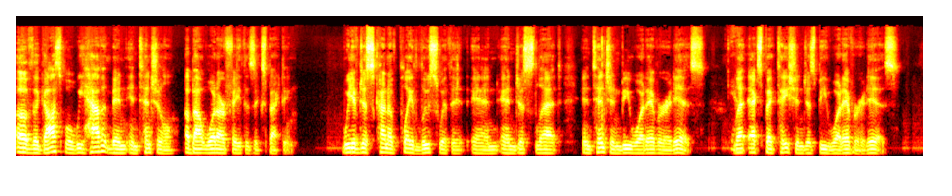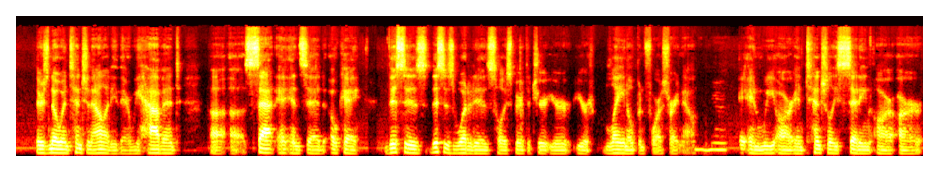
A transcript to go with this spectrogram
of the gospel, we haven't been intentional about what our faith is expecting. We have just kind of played loose with it and and just let intention be whatever it is. Yeah. Let expectation just be whatever it is. There's no intentionality there. We haven't uh, uh, sat and, and, said, okay, this is this is what it is, Holy Spirit, that you're you're you're laying open for us right now, mm-hmm. and we are intentionally setting our our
